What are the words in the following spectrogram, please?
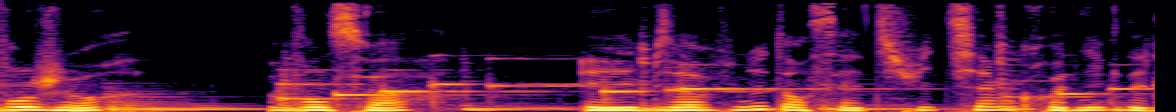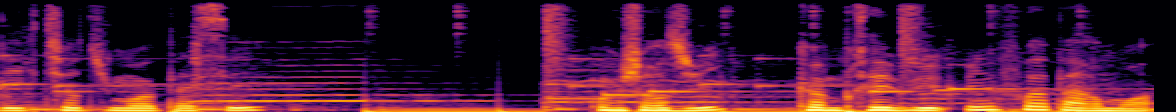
Bonjour, bonsoir et bienvenue dans cette huitième chronique des lectures du mois passé. Aujourd'hui, comme prévu une fois par mois,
